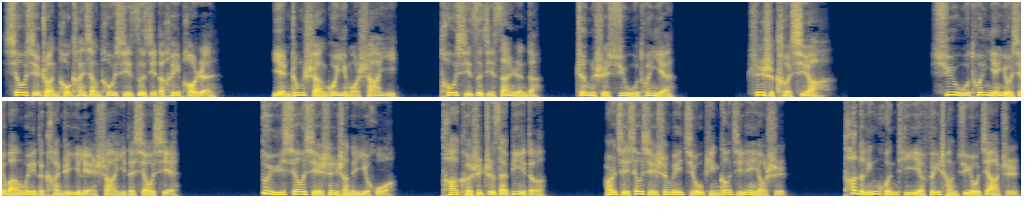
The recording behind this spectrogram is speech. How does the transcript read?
萧邪转头看向偷袭自己的黑袍人，眼中闪过一抹杀意。偷袭自己三人的正是虚无吞炎，真是可惜啊！虚无吞炎有些玩味的看着一脸杀意的萧邪。对于萧邪身上的异火，他可是志在必得。而且萧邪身为九品高级炼药师，他的灵魂体也非常具有价值。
